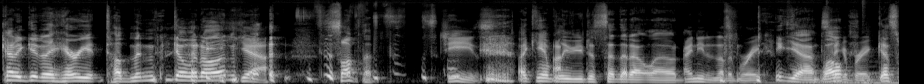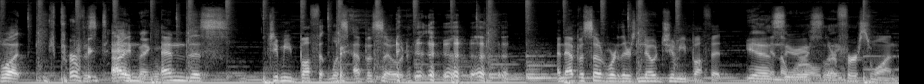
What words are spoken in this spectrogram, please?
Kind of get a Harriet Tubman going on. yeah, something. Jeez, I can't believe you just said that out loud. I need another break. yeah. Let's well, take a break. guess what? Perfect timing. End, end this Jimmy Buffettless episode. An episode where there's no Jimmy Buffett Yeah, in the world. seriously. Our first one.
